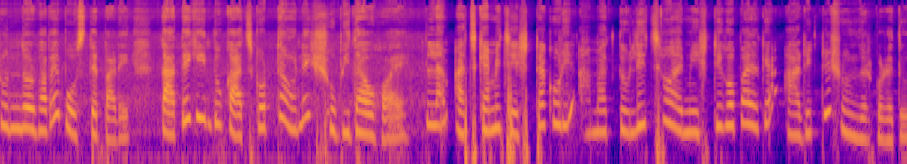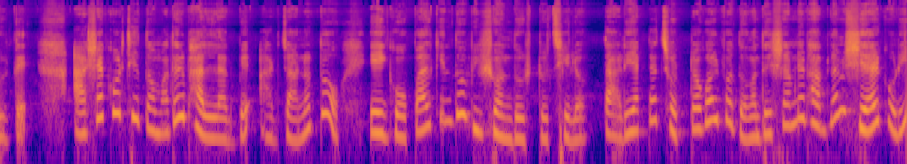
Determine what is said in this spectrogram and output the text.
সুন্দরভাবে বসতে পারে, তাতে কিন্তু কাজ করতে অনেক সুবিধাও হয়। বললাম, আজকে আমি চেষ্টা করি আমার তুলির ছোঁয়ায় মিষ্টি গোপালকে আর একটু সুন্দর করে তুলতে। আশা করছি তোমাদের ভালো লাগবে। আর জানো তো, এই গোপাল কিন্তু ভীষণ দুষ্টু ছিল। তারই একটা ছোট্ট গল্প তোমাদের সামনে ভাবলাম শেয়ার করি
